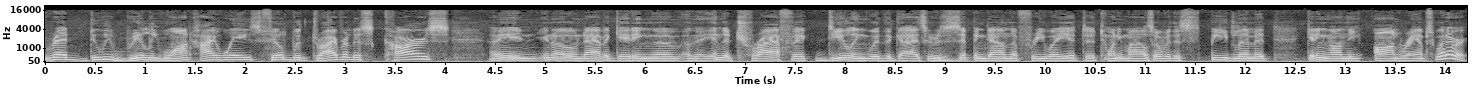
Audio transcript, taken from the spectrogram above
Red, do we really want highways filled with driverless cars? I mean, you know, navigating uh, uh in the traffic, dealing with the guys who are zipping down the freeway at uh, 20 miles over the speed limit, getting on the on ramps, whatever.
